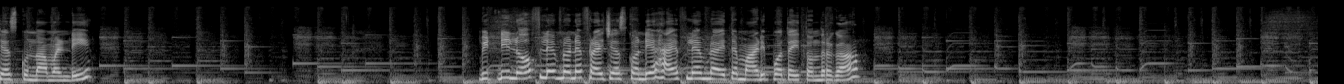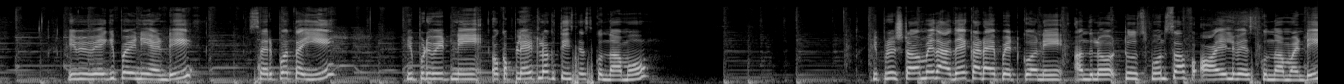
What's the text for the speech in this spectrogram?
చేసుకుందామండి. వీటిని లో ఫ్లేమ్లోనే ఫ్రై చేసుకోండి. హై ఫ్లేమ్లో అయితే మాడిపోతాయి తొందరగా. ఇవి వేగిపోయినాయండి. సరిపోతాయి. ఇప్పుడు వీటిని ఒక ప్లేట్లోకి తీసేసుకుందాము. ఇప్పుడు స్టవ్ మీద అదే కడాయి పెట్టుకొని అందులో టూ స్పూన్స్ ఆఫ్ ఆయిల్ వేసుకుందామండి.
